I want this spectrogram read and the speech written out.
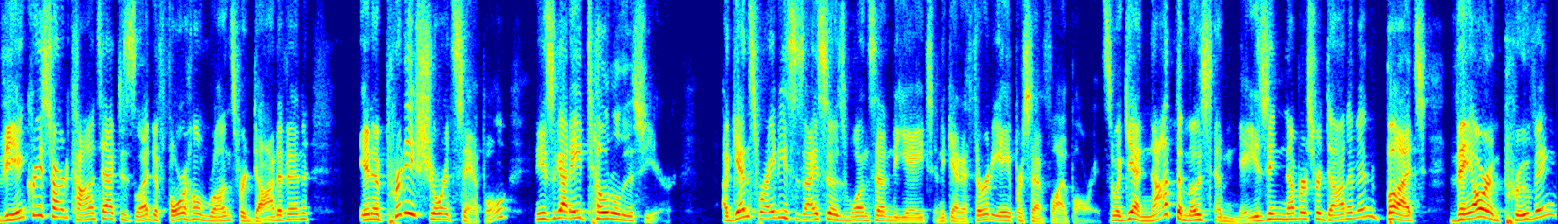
The increased hard contact has led to four home runs for Donovan in a pretty short sample. He's got eight total this year. Against righties, his ISO is 178, and again, a 38% fly ball rate. So, again, not the most amazing numbers for Donovan, but they are improving.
